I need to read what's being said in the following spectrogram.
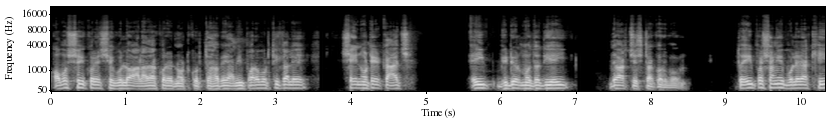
অবশ্যই করে সেগুলো আলাদা করে নোট করতে হবে। আমি পরবর্তীকালে সেই নোটের কাজ এই ভিডিওর মধ্য দিয়েই দেওয়ার চেষ্টা করব। তো এই প্রসঙ্গে বলে রাখি,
